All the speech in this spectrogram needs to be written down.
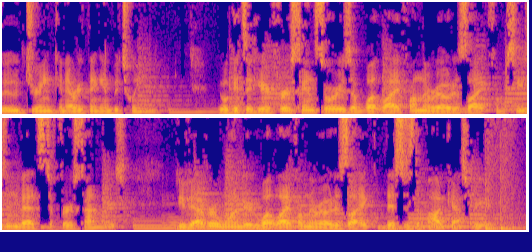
food, drink, and everything in between. You will get to hear firsthand stories of what life on the road is like from seasoned vets to first timers. If you've ever wondered what life on the road is like, this is the podcast for you.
